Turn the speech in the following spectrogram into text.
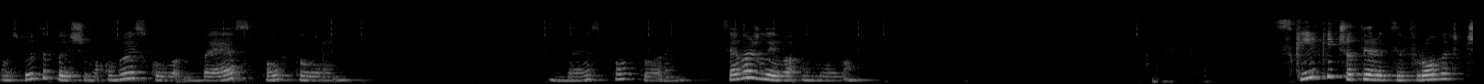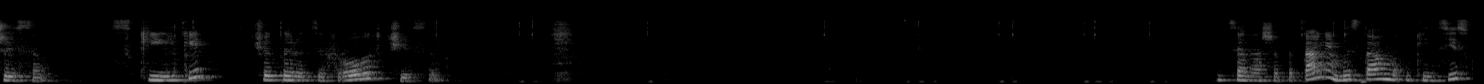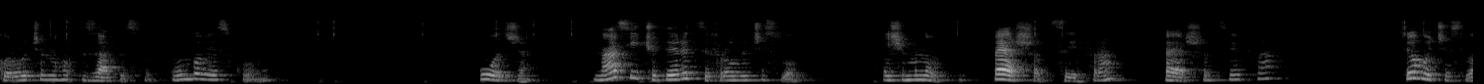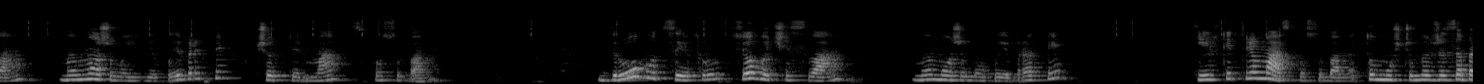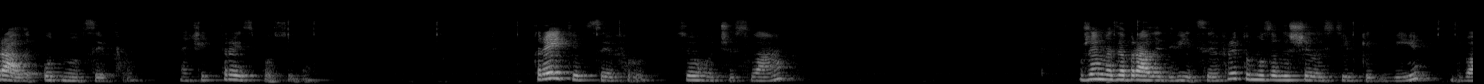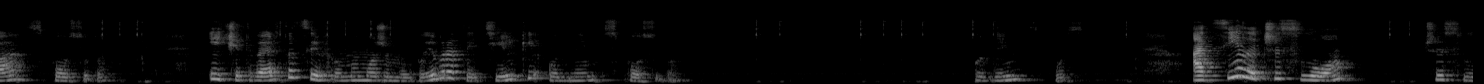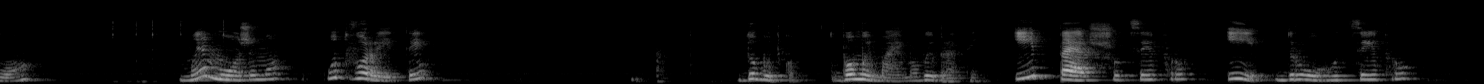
Ось тут запишемо обов'язково без повторень. Без повторень. Це важлива умова. Скільки чотирицифрових чисел? Скільки чотирицифрових чисел? Це наше питання ми ставимо у кінці скороченого запису. Обов'язково. Отже, у нас є чотирицифрове число. Перша цифра, перша цифра цього числа ми можемо її вибрати чотирма способами. Другу цифру цього числа ми можемо вибрати тільки трьома способами, тому що ми вже забрали одну цифру. Значить, три способи. Третю цифру цього числа. Вже ми забрали дві цифри, тому залишилось тільки дві, два способи. І четверту цифру ми можемо вибрати тільки одним способом. Один спосіб. А ціле число, число ми можемо утворити добутком, бо ми маємо вибрати і першу цифру, і другу цифру,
